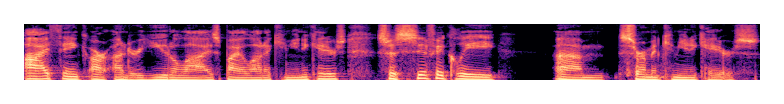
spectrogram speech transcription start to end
I think, are underutilized by a lot of communicators, specifically um, sermon communicators.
